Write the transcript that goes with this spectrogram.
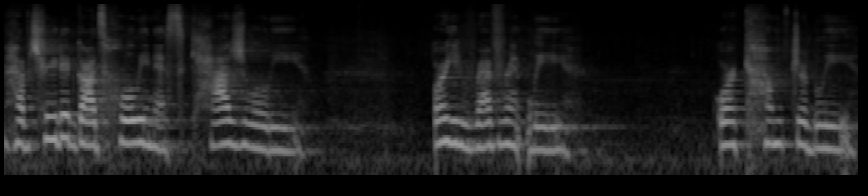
have treated God's holiness casually or irreverently or comfortably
